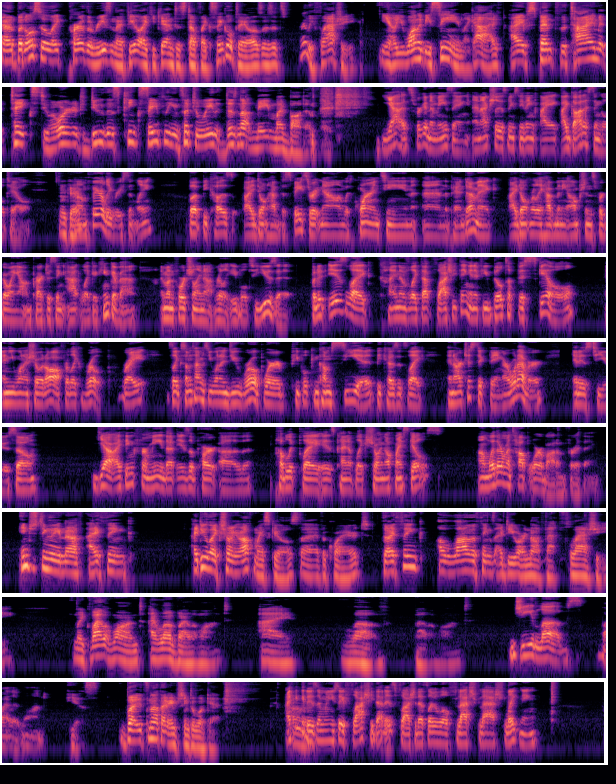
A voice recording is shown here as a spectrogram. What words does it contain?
Uh, but also, like, part of the reason I feel like you get into stuff like Single Tails is it's really flashy. You know, you want to be seen, like, ah, I've, I've spent the time it takes to in order to do this kink safely in such a way that does not maim my bottom. yeah, it's friggin' amazing. And actually, this makes me think I, I got a single tail. Okay. Um, fairly recently. But because I don't have the space right now, and with quarantine and the pandemic, I don't really have many options for going out and practicing at like a kink event. I'm unfortunately not really able to use it. But it is like kind of like that flashy thing. And if you built up this skill and you want to show it off, or like rope, right? It's like sometimes you want to do rope where people can come see it because it's like an artistic thing or whatever it is to you. So, yeah, I think for me, that is a part of public play is kind of like showing off my skills, um, whether I'm a top or a bottom for a thing. Interestingly enough, I think I do like showing off my skills that I've acquired, though I think a lot of the things I do are not that flashy. Like Violet Wand, I love Violet Wand. I love Violet Wand. G loves Violet Wand. Yes. But it's not that interesting to look at. I think um, it is, and when you say flashy, that is flashy. That's like a little flash, flash, lightning.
